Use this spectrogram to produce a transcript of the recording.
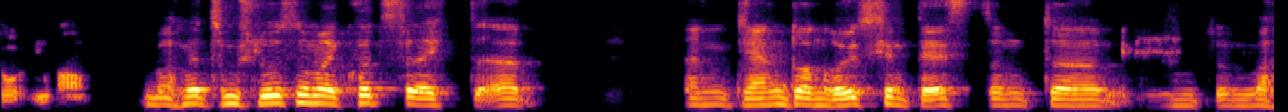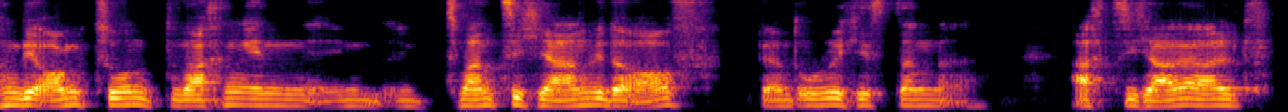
Totenraum. Machen wir zum Schluss noch mal kurz vielleicht äh, einen kleinen Dornröschen-Test und, äh, und, machen die Augen zu und wachen in, in, in 20 Jahren wieder auf. Bernd Ulrich ist dann 80 Jahre alt.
